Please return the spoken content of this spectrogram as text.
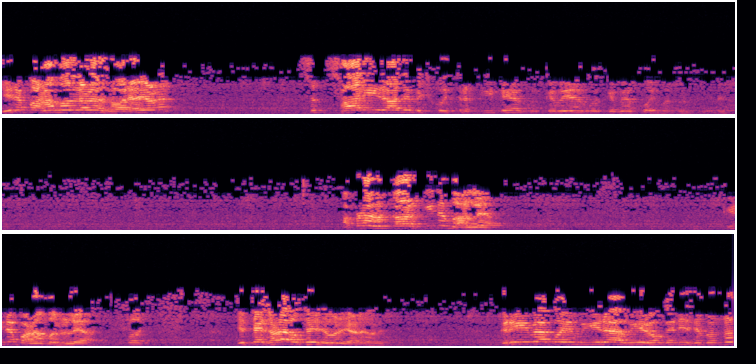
ਜਿਹਨੇ ਭਾਣਾ ਮੰਨ ਲੈਣਾ ਸਵਾਰਿਆ ਜਾਣਾ। ਸਾਰੀ ਰਾਹ ਦੇ ਵਿੱਚ ਕੋਈ ਤਰੱਕੀ ਤੇ ਕੋਈ ਕਿਵੇਂ ਕੋਈ ਕਿਵੇਂ ਕੋਈ ਮਤਲਬ ਨਹੀਂ ਆਪਣਾ ਹੰਕਾਰ ਕਿਹਨੇ ਮਾਰ ਲਿਆ? ਕਿਹਨੇ ਭਾਣਾ ਮੰਨ ਲਿਆ? ਜਿੱਥੇ ਖੜਾ, ਉੱਥੇ ਹੀ ਸਮਝ ਜਾਣਾ ਉਹਨੇ। ਗਰੀਬ ਹੈ, ਕੋਈ ਅਮੀਰ ਹੈ, ਅਮੀਰ ਹੋ ਕੇ ਨਹੀਂ ਸਮਝਣਾ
